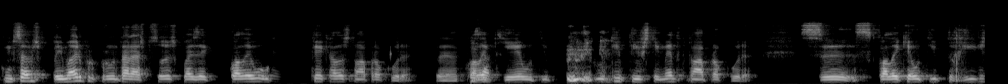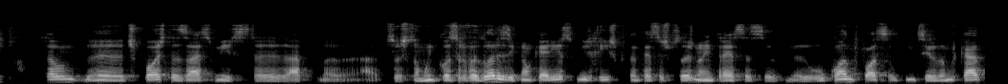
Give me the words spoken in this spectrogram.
começamos primeiro por perguntar às pessoas quais é, qual é o, o que é que elas estão à procura, eh, qual é Exato. é que é o tipo, o tipo de investimento que estão à procura, se, se, qual é que é o tipo de risco estão uh, dispostas a assumir-se. Uh, há, há, pessoas que são muito conservadoras e que não querem assumir risco, portanto, essas pessoas não interessa se, o quanto possam conhecer do mercado,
